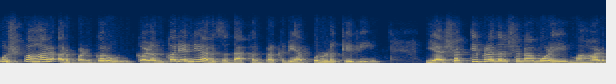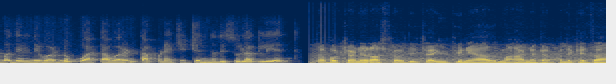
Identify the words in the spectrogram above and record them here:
पुष्पहार अर्पण करून कळमकर यांनी अर्ज दाखल प्रक्रिया पूर्ण केली. या शक्ती प्रदर्शनामुळे महाडमधील निवडणूक वातावरण तापण्याची चिन्ह दिसू लागली आहेत. त्या पक्षाने राष्ट्रवादीच्या युतीने आज महानगरपालिकेचा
